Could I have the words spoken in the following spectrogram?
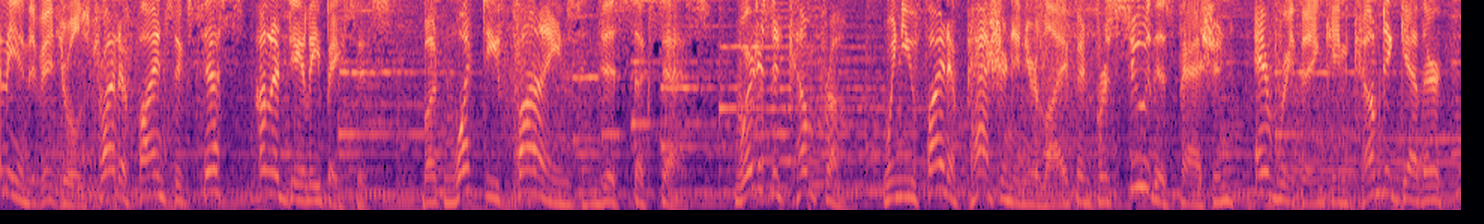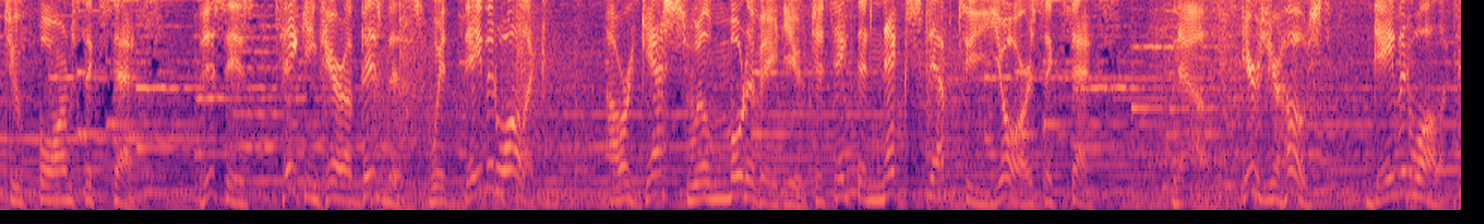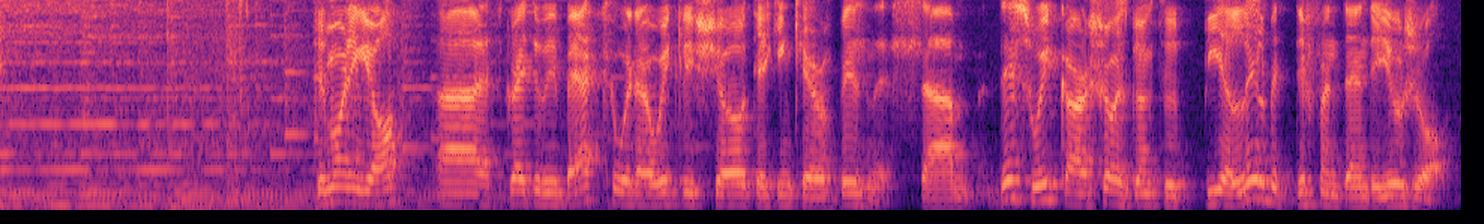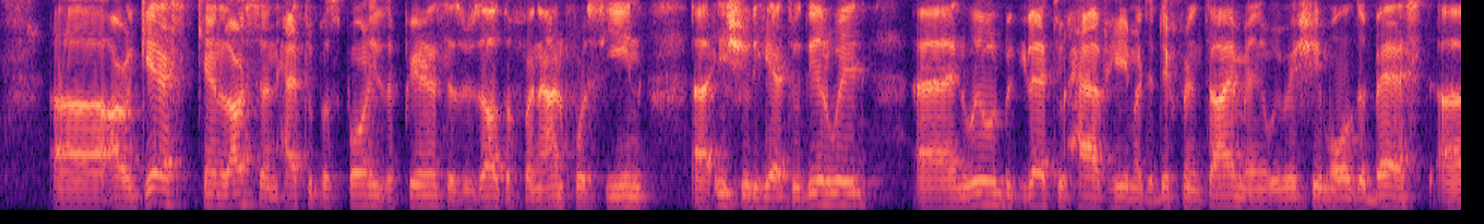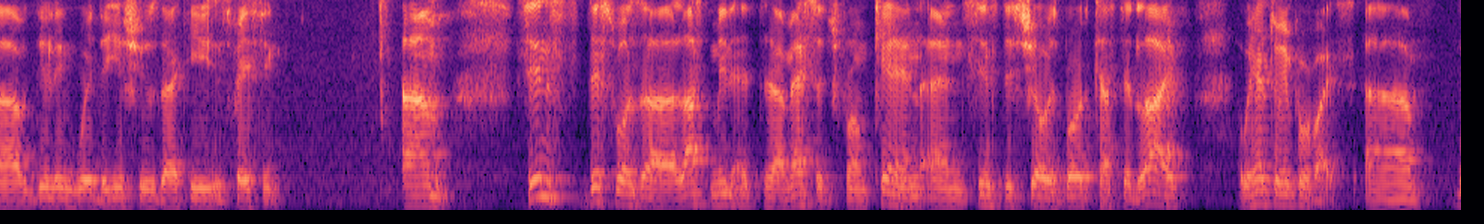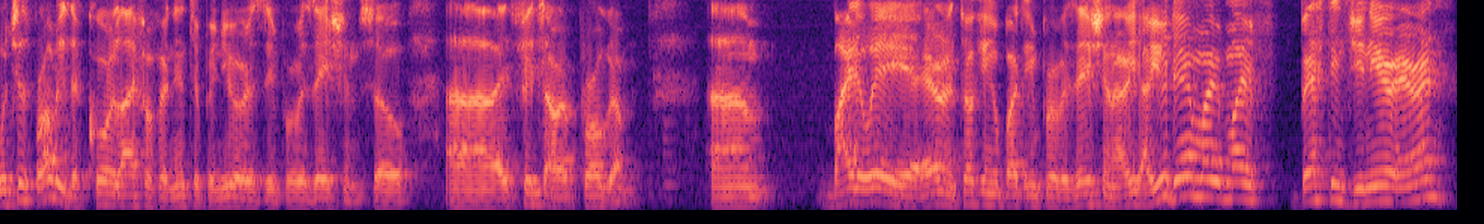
Many individuals try to find success on a daily basis. But what defines this success? Where does it come from? When you find a passion in your life and pursue this passion, everything can come together to form success. This is Taking Care of Business with David Wallach. Our guests will motivate you to take the next step to your success. Now, here's your host, David Wallach. Good morning, y'all. Uh, it's great to be back with our weekly show, Taking Care of Business. Um, this week, our show is going to be a little bit different than the usual. Uh, our guest, Ken Larson, had to postpone his appearance as a result of an unforeseen uh, issue he had to deal with. And we will be glad to have him at a different time, and we wish him all the best uh, dealing with the issues that he is facing. Um, since this was a last minute uh, message from Ken, and since this show is broadcasted live, we had to improvise. Uh, which is probably the core life of an entrepreneur is improvisation. So uh, it fits our program. Um, by the way, Aaron, talking about improvisation, are you, are you there, my, my best engineer, Aaron?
